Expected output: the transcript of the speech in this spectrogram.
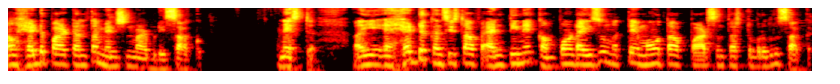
ನಾವು ಹೆಡ್ ಪಾರ್ಟ್ ಅಂತ ಮೆನ್ಷನ್ ಮಾಡ್ಬಿಡಿ, ಸಾಕು. Next head consist of antennae compound eyes ಮತ್ತೆ ಮೌತ್ ಆಫ್ ಪಾರ್ಟ್ಸ್ ಅಂತ ಅಷ್ಟು ಬರೆದ್ರು ಸಾಕು.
